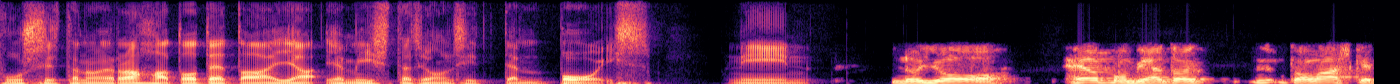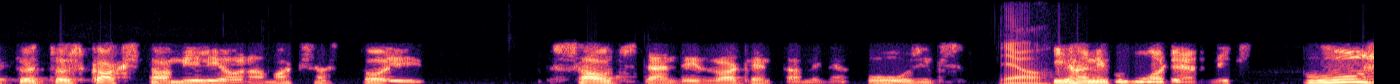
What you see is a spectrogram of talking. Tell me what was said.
pussista noin rahat otetaan ja, ja mistä se on sitten pois. Niin... No joo, helpompihan toi, nyt on laskettu, että olisi 200 miljoonaa maksaisi toi Southstandin rakentaminen uusiksi. Joo. Ihan niin kuin moderniksi. Plus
